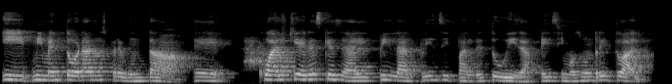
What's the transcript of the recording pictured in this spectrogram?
y mi mentora nos preguntaba, eh, ¿cuál quieres que sea el pilar principal de tu vida? E hicimos un ritual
